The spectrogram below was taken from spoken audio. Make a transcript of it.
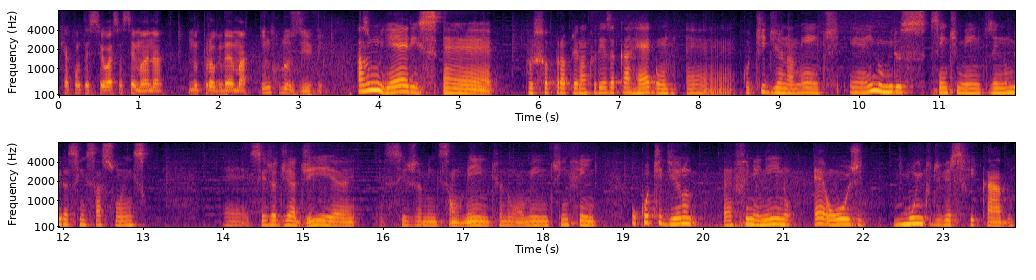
que aconteceu essa semana no programa Inclusive. As mulheres é, por sua própria natureza, carregam é, cotidianamente é, inúmeros sentimentos, inúmeras sensações, é, seja dia a dia, seja mensalmente, anualmente, enfim. O cotidiano é, feminino é hoje muito diversificado.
